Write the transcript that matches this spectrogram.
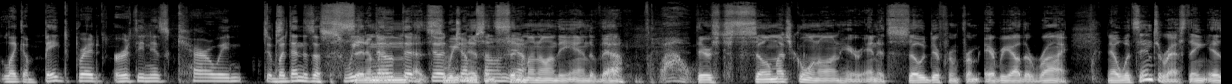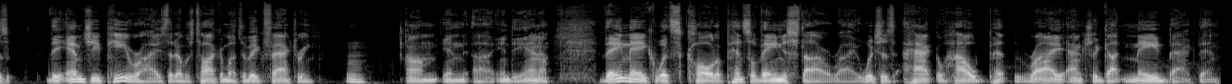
like a baked bread earthiness, caraway, but then there's a sweet cinnamon, note that uh, sweetness jumps on. and Yeah. cinnamon on the end of that. Yeah. Wow. There's so much going on here, and it's so different from every other rye. Now, what's interesting is the MGP rye that I was talking about, the big factory. Um, in uh, Indiana, they make what's called a Pennsylvania style rye, which is how rye actually got made back then,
